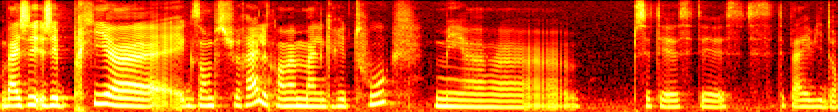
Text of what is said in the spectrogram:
bah, j'ai pris euh, exemple sur elle quand même malgré tout. Mais euh, c'était pas évident.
